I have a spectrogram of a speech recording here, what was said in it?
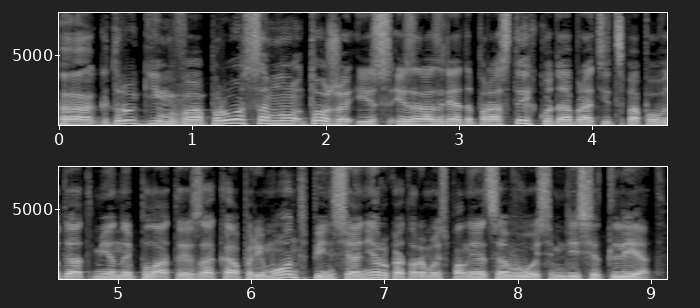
э, к другим вопросам, ну, тоже из, из разряда простых, куда обратиться по поводу отмены платы за капремонт пенсионеру, которому исполняется 80 лет?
